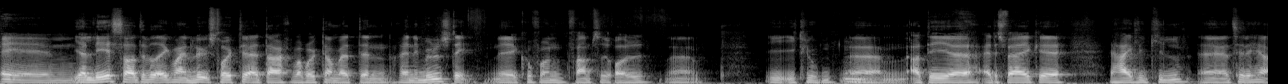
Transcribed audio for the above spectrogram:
Øhm, jeg læste så, det ved jeg ikke var en løs rygte, at der var rygter om, at den René Møllesten uh, kunne få en fremtidig rolle uh, i, i klubben. Mm. Uh, og det uh, er desværre ikke, uh, jeg har ikke lige kilde uh, til det her,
